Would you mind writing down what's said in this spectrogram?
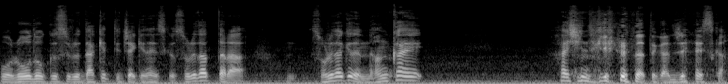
を朗読するだけって言っちゃいけないんですけど、それだったら、それだけで何回配信できるんだって感じじゃないですか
